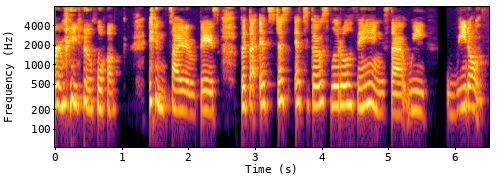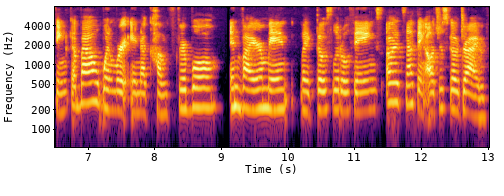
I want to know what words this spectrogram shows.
for me to walk inside of base. But that it's just it's those little things that we we don't think about when we're in a comfortable environment, like those little things. Oh, it's nothing. I'll just go drive,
